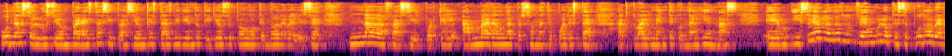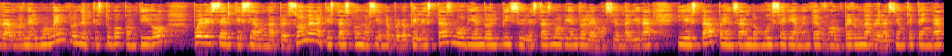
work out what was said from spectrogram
una solución para esta situación que estás viviendo, que yo supongo que no debe de ser nada fácil, porque el amar a una persona que puede estar actualmente con alguien más, em, y estoy hablando de un triángulo que se pudo haber dado en el momento en el que estuvo contigo, puede ser que sea una persona a la que estás conociendo, pero que le estás moviendo el piso y le estás moviendo la emocionalidad y pensando muy seriamente en romper una relación que tenga,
